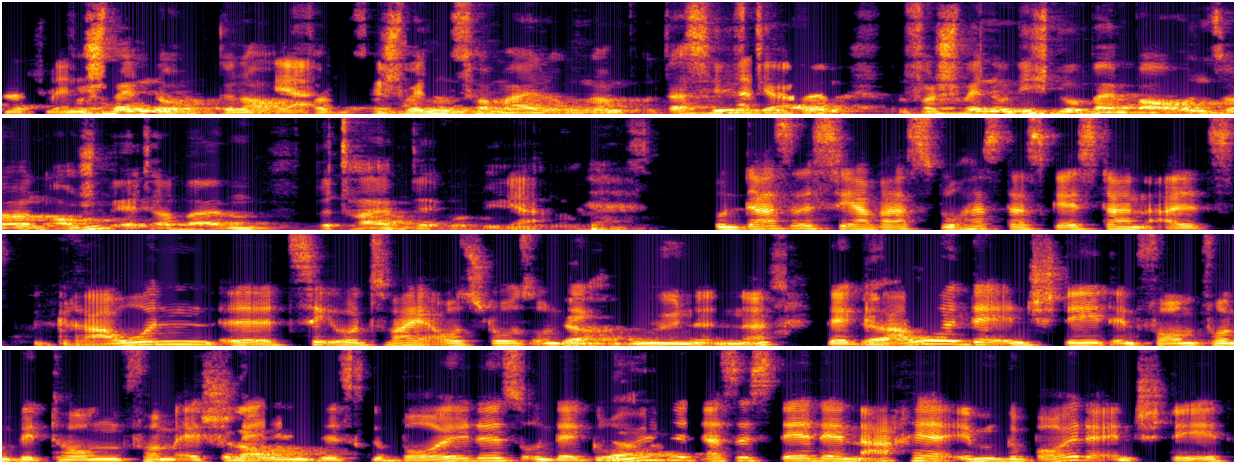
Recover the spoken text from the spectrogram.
Verschwendung. Verschwendung, genau. Ja. Verschwendungsvermeidung. Ne? Und das hilft ja allem. Und Verschwendung nicht nur beim Bauen, sondern auch mhm. später beim Betreiben der Immobilien. Ja. Ne? Und das ist ja was, du hast das gestern als grauen äh, CO2-Ausstoß und ja. den grünen. Ne? Der graue, ja. der entsteht in Form von Beton, vom Erstellen genau. des Gebäudes. Und der grüne, ja. das ist der, der nachher im Gebäude entsteht.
